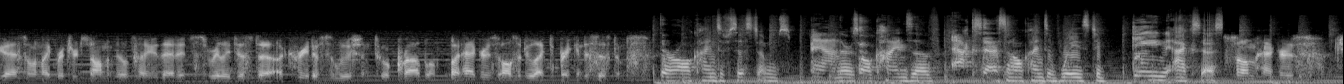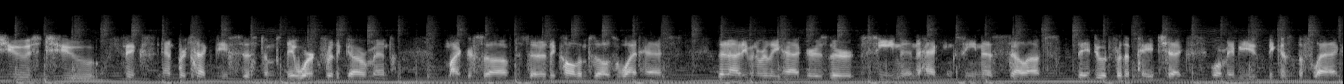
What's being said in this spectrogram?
you ask someone like Richard Stallman, they'll tell you that it's really just a, a creative solution to a problem. But hackers also do like to break into systems. There are all kinds of systems, and there's all kinds of access and all kinds of ways to gain access. Some hackers choose to fix and protect these systems. They work for the government, Microsoft, etc. They call themselves white hats they're not even really hackers. They're seen in the hacking scene as sellouts. They do it for the paychecks or maybe because of the flag.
